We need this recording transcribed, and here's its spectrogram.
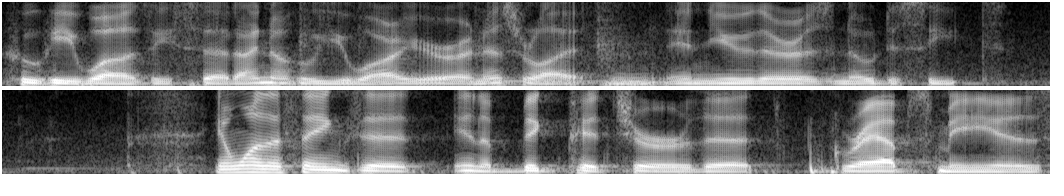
who he was. He said, I know who you are. You're an Israelite, and in you there is no deceit. You know, one of the things that, in a big picture, that grabs me is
